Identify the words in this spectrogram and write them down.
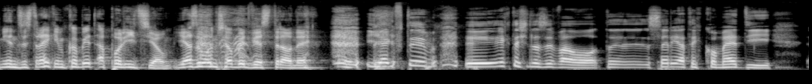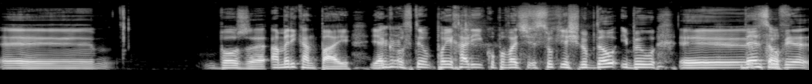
między strajkiem kobiet a policją. Ja złączę obydwie strony. I jak w tym, y, jak to się nazywało, seria tych komedii, y, Boże, American Pie, jak Mhm. w tym pojechali kupować suknię ślubną i był y, w, Dance off. klubie,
